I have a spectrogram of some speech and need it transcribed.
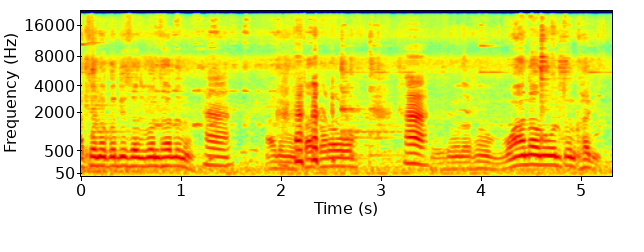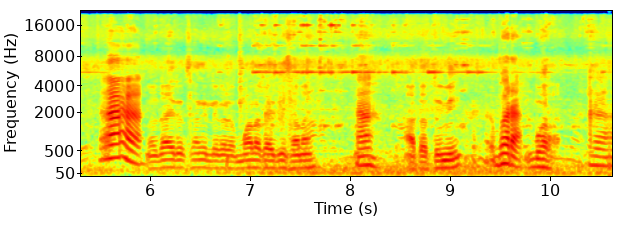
अचानक दिवसाच बंद झालं ना. हा. अरे मग काय करावं? हा. मला असं बांधावून उलटून खाली. हा. डायरेक्ट सांगितलं मला काय दिसा ना हा. आता तुम्ही? भरा. भरा. हा.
